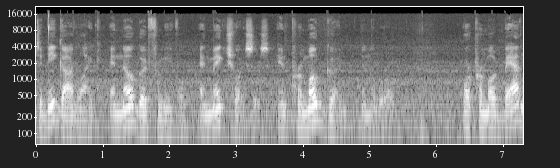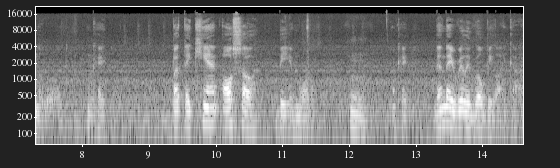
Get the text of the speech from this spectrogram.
to be godlike and know good from evil and make choices and promote good in the world or promote bad in the world. Okay. But they can't also be immortal. Hmm. Okay. Then they really will be like God.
